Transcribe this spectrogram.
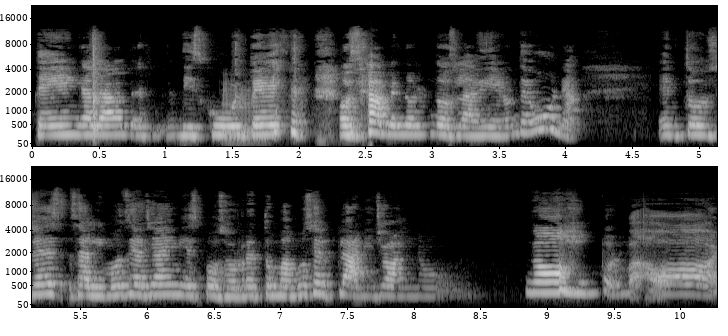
téngala, disculpe, o sea, me, nos la dieron de una. Entonces salimos de allá y mi esposo retomamos el plan y yo, ay, no, no, por favor.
